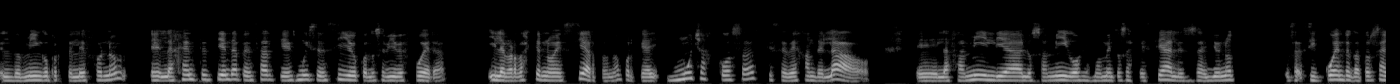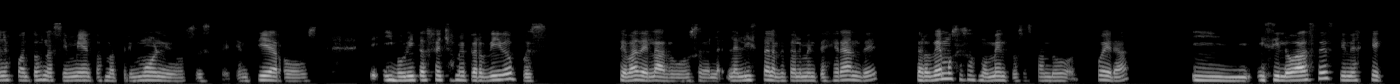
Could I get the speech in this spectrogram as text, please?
el domingo por teléfono, eh, la gente tiende a pensar que es muy sencillo cuando se vive fuera, y la verdad es que no es cierto, ¿no? Porque hay muchas cosas que se dejan de lado. Eh, la familia, los amigos, los momentos especiales. O sea, yo no, o sea, si cuento en 14 años cuántos nacimientos, matrimonios, este, entierros y y bonitas fechas me he perdido, pues se va de largo. O sea, la, la lista lamentablemente es grande perdemos esos momentos estando fuera y, y si lo haces tienes que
